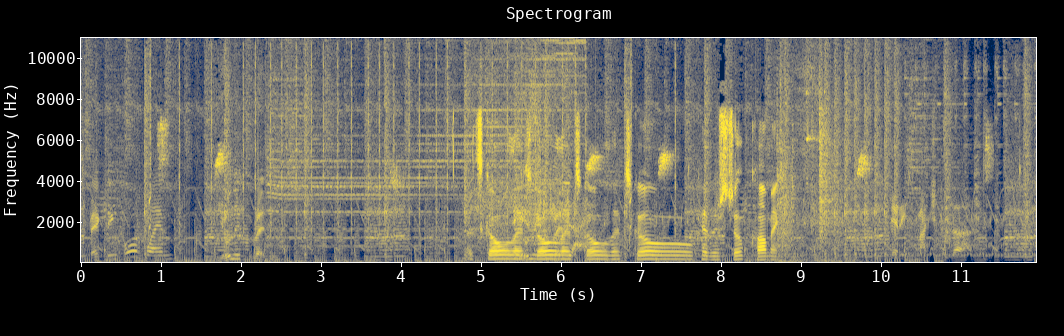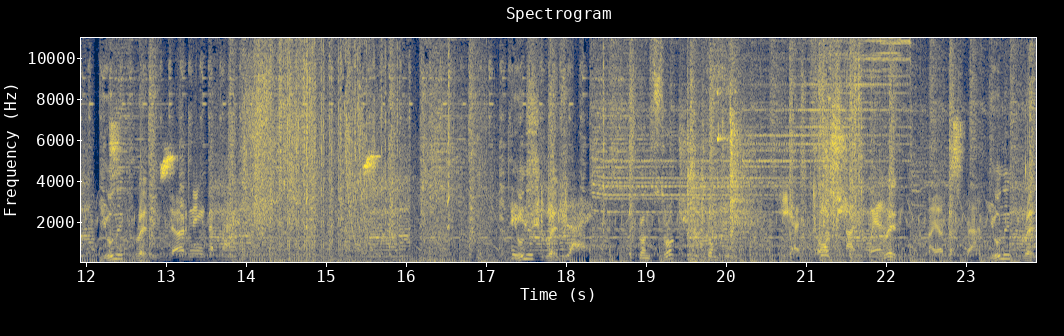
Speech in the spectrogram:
Inspecting floor plan. Unit ready. Let's go, let's go, let's go, let's go. Okay, they're still coming. There is much to learn. Unit ready. Learning the path. Unit ready. Construction complete. He has taught us well. Ready. I understand. Unit ready.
